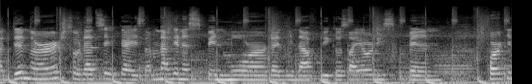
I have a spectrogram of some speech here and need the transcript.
a dinner. So that's it guys. I'm not gonna spend more than enough because I already spent $40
